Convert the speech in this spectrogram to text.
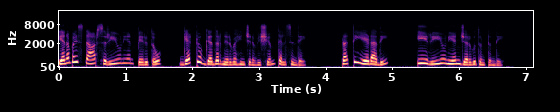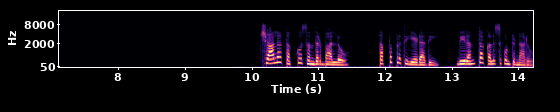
ఎనభై స్టార్స్ రీయూనియన్ పేరుతో గెట్ టుగెదర్ నిర్వహించిన విషయం తెలిసిందే. ప్రతి ఏడాది ఈ రీయూనియన్ జరుగుతుంటుంది. చాలా తక్కువ సందర్భాల్లో తప్ప ప్రతి ఏడాది వీరంతా కలుసుకుంటున్నారు.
